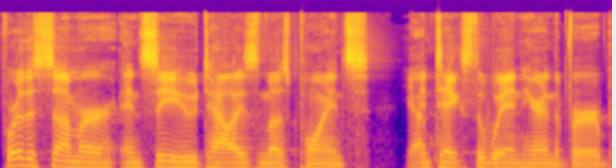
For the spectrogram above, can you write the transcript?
for the summer and see who tallies the most points and takes the win here in the Vurb.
